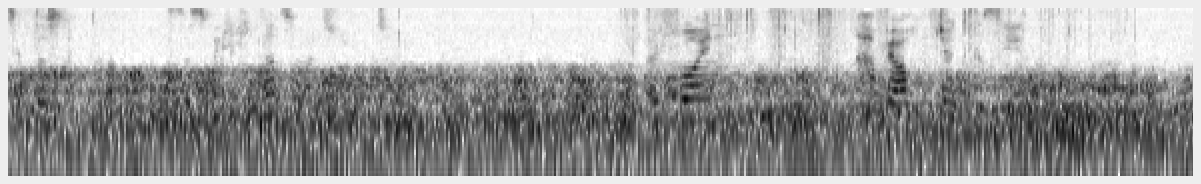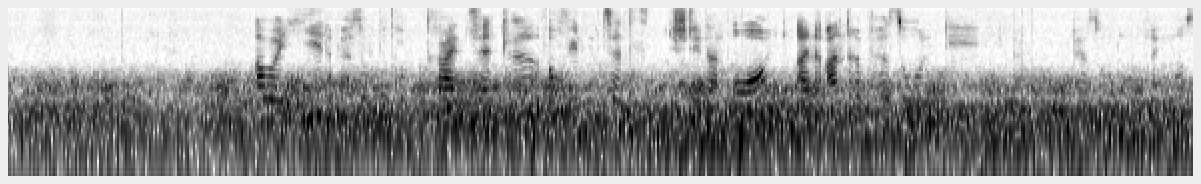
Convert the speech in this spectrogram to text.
Sind das, ist das wirklich ein ganz normales Flugzeug? Weil vorhin haben wir auch einen Jet gesehen. Aber jede Person bekommt drei Zettel. Auf jedem Zettel steht ein Ort, eine andere Person, die die Person umbringen muss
